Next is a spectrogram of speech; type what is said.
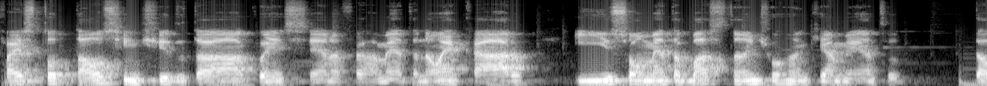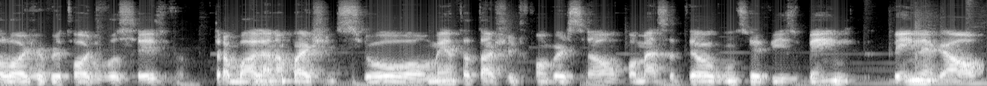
faz total sentido estar tá conhecendo a ferramenta, não é caro e isso aumenta bastante o ranqueamento da loja virtual de vocês. Trabalha na parte de SEO, aumenta a taxa de conversão, começa a ter alguns reviews bem, bem legal.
